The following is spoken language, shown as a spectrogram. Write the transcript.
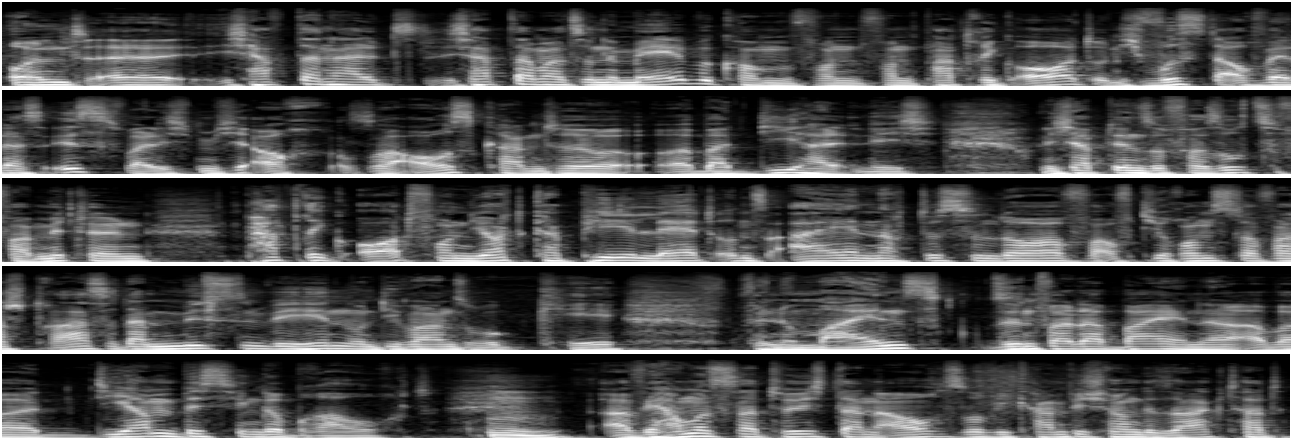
Und äh, ich habe dann halt, ich habe damals so eine Mail bekommen von von Patrick Ort und ich wusste auch, wer das ist, weil ich mich auch so auskannte, aber die halt nicht. Und ich habe den so versucht zu vermitteln. Patrick Ort von JKP lädt uns ein nach Düsseldorf auf die Ronsdorfer Straße, da müssen wir hin. Und die waren so, okay, wenn du meinst, sind wir dabei. Ne? Aber die haben ein bisschen gebraucht. Aber wir haben uns natürlich dann auch, so wie Campi schon schon gesagt hat,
